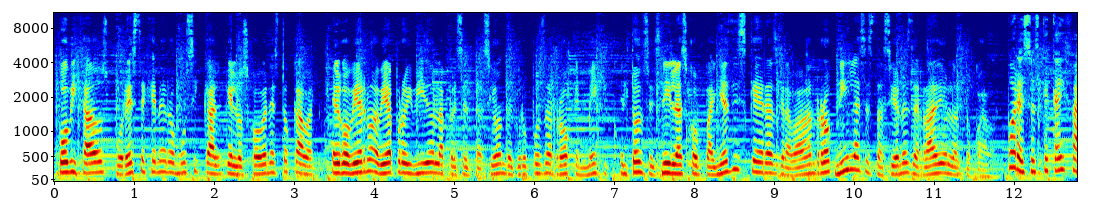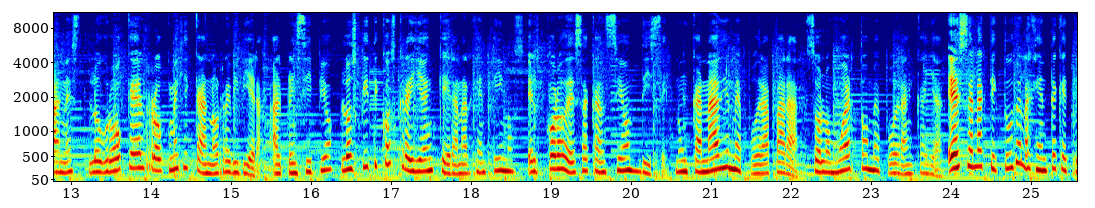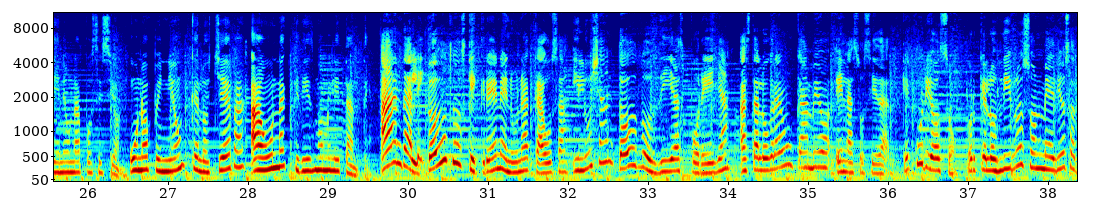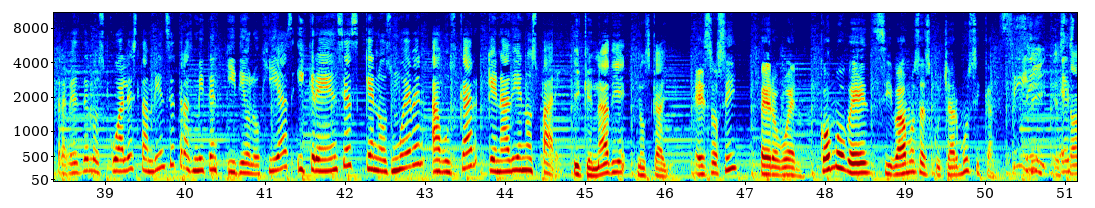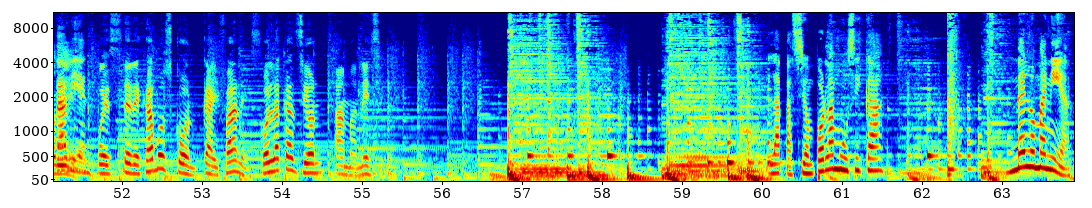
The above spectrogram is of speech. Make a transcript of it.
cobijados por este género musical que los jóvenes tocaban, el gobierno había prohibido la presentación de grupos de rock en México. Entonces, ni las compañías disqueras grababan rock ni las estaciones de radio las tocaban. Por eso es que Caifanes logró que el rock mexicano reviviera. Al principio, los críticos creían que eran argentinos. El coro de esa canción dice, nunca nadie me podrá parar, solo muerto me podrán callar. Esa es la actitud de la gente que tiene una posición, una opinión que los lleva a un activismo militar Ándale, todos los que creen en una causa y luchan todos los días por ella hasta lograr un cambio en la sociedad. Qué curioso, porque los libros son medios a través de los cuales también se transmiten ideologías y creencias que nos mueven a buscar que nadie nos pare. Y que nadie nos calle. Eso sí, pero bueno, ¿cómo ven si vamos a escuchar música? Sí, está, bien. Pues te dejamos con Caifanes, con la canción Amanece. La pasión por la música, Melomanía.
